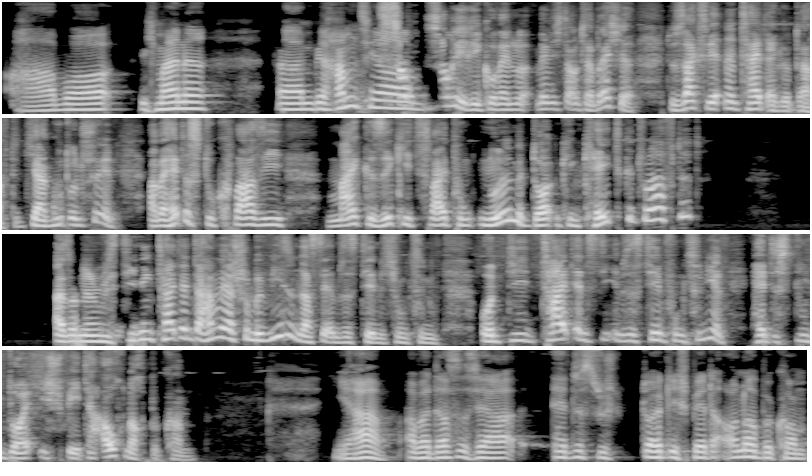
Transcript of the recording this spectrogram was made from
Aber ich meine, ähm, wir haben ja. So, sorry, Rico, wenn, wenn ich da unterbreche. Du sagst, wir hätten einen Tight End gedraftet. Ja, gut und schön. Aber hättest du quasi Mike Gesicki 2.0 mit Dalton Kincaid gedraftet? Also einen Receiving Tight End, da haben wir ja schon bewiesen, dass der im System nicht funktioniert. Und die Tight Ends, die im System funktionieren, hättest du deutlich später auch noch bekommen. Ja, aber das ist ja, hättest du deutlich später auch noch bekommen.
